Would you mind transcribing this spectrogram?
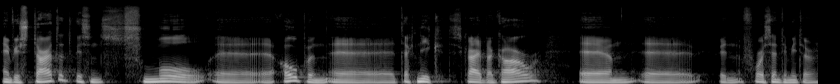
And we started with a small uh, open uh, technique described by Gaur, um, uh, in four centimeter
